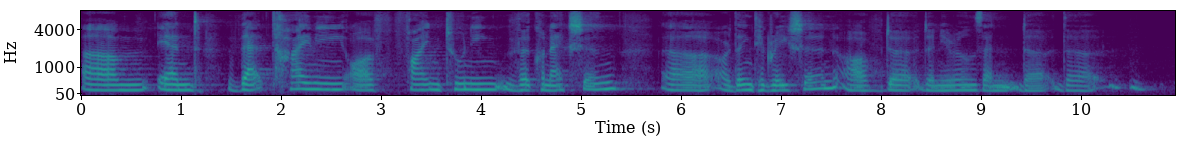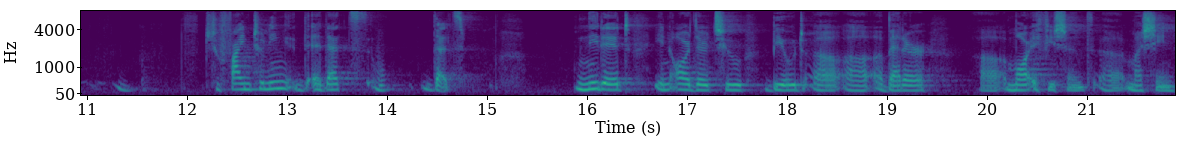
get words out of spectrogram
um, and that timing of fine tuning the connection uh, or the integration of the, the neurons and the, the to fine tuning that's that's needed in order to build a, a better, uh, more efficient uh, machine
